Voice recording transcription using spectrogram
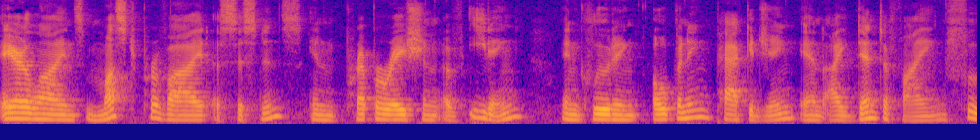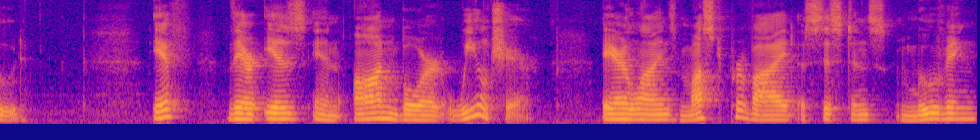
Airlines must provide assistance in preparation of eating, including opening, packaging, and identifying food. If there is an onboard wheelchair, airlines must provide assistance moving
